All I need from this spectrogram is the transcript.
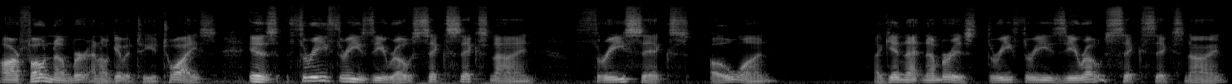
Our phone number, and I'll give it to you twice, is 330 669 3601. Again, that number is 330 669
